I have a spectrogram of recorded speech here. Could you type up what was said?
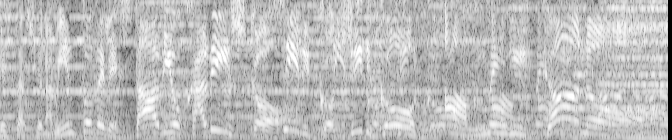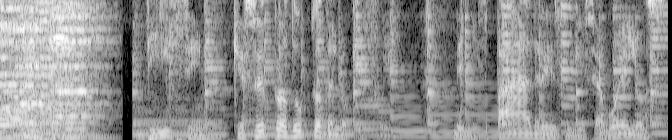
estacionamiento del Estadio Jalisco. Circo, circo, americano. Dicen que soy producto de lo que fui, de mis padres y mis abuelos.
